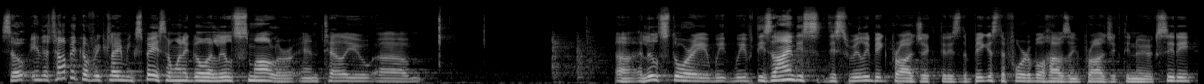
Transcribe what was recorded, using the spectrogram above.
So, in the topic of reclaiming space, I want to go a little smaller and tell you um, uh, a little story. We, have designed this, this really big project that is the biggest affordable housing project in New York City.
